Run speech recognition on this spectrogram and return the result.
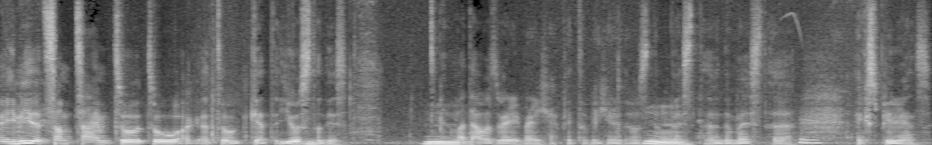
I needed some time to to uh, to get used to this. But I was very very happy to be here. It was the best uh, the best uh, experience.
